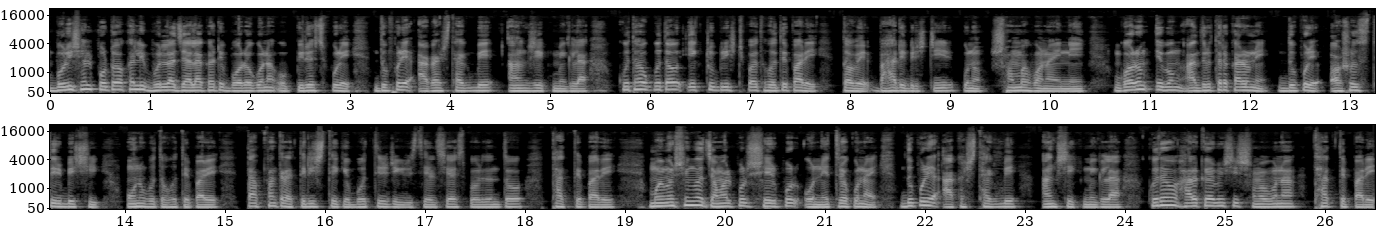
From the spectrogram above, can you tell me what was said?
বরিশাল, পটুয়াখালী, ভোলা জালাকাঠি বরগোনা ও পিরোজপুরে দুপুরে আকাশ থাকবে আংশিক মেঘলা। কোথাও কোথাও একটু বৃষ্টিপাত হতে পারে, তবে ভারী বৃষ্টির কোনো সম্ভাবনাই নেই। গরম এবং আর্দ্রতার কারণে দুপুরে অস্বস্তির বেশি অনুভূত হতে পারে। তাপমাত্রা তিরিশ থেকে বত্রিশ ডিগ্রি সেলসিয়াস পর্যন্ত থাকতে পারে। ময়মনসিংহ, জামালপুর, শেরপুর ও নেত্রকোনায় দুপুরে আকাশ থাকবে আংশিক মেঘলা। কোথাও হালকা বৃষ্টির সম্ভাবনা থাকতে পারে,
